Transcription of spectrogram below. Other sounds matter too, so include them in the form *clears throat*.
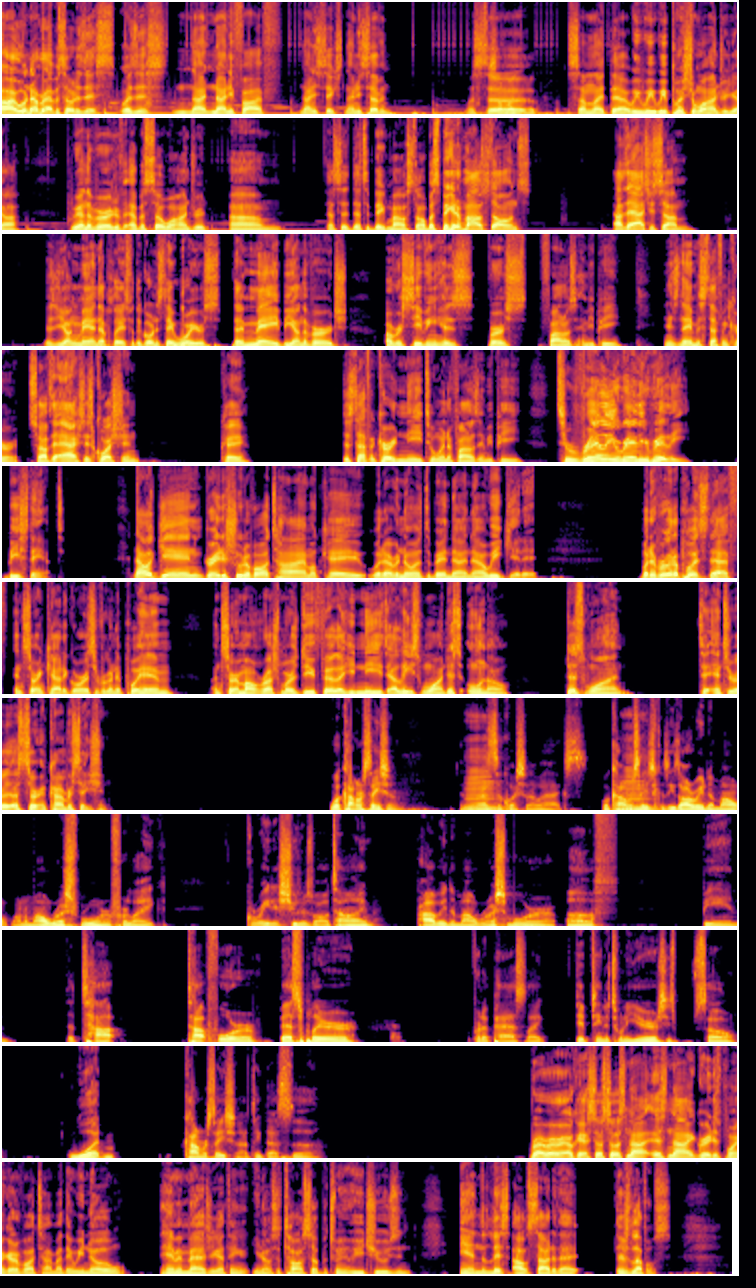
All right, what number episode is this? What is this? Ni- 95, 96, 97? What's uh, Something like that. something like that. We we we pushing 100, y'all. We on the verge of episode 100. Um, that's a that's a big milestone. But speaking of milestones, I have to ask you something. There's a young man that plays for the Golden State Warriors that may be on the verge of receiving his first Finals MVP, and his name is Stephen Curry. So I have to ask this question. Okay, does Stephen Curry need to win a Finals MVP to really, really, really be stamped? Now again, greatest shooter of all time. Okay, whatever. No one's debating that now. We get it. But if we're gonna put Steph in certain categories, if we're gonna put him on certain Mount Rushmores, do you feel that he needs at least one, just uno, just one, to enter a, a certain conversation? What conversation? That's the Mm. question I would ask. What conversation? Because he's already the Mount on the Mount Rushmore for like greatest shooters of all time. Probably the Mount Rushmore of being the top top four best player for the past like 15 to 20 years. He's so what conversation? I think that's the Right, right, right. Okay, so so it's not it's not greatest point guard of all time. I think we know him and Magic. I think you know it's a toss up between who you choose and and the list outside of that. There's levels.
